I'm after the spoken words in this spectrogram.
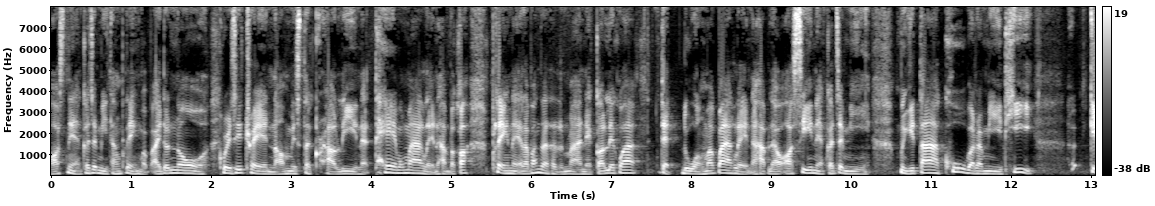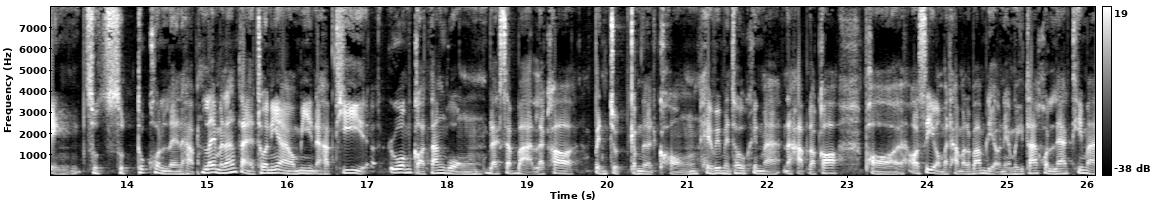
Oz เนี่ย ก็จะมีทั้งเพลงแบบ I don't know Crazy Train เนาะ Mr. Crowley เนี่ยเท่มากๆเลยนะครับ แล้วก็เพลงในอัลบั้มถัดมาเนี่ยก็เรียกว่าเด็ดดวงมากๆเลยนะครับแล้วออซซี่เนี่ยก็จะมีมือกีตาร์คู่บารมีที่ เก่งสุดๆ ทุกคนเลยนะครับ ไล่มาตั้งแต่โทนี่อาลมีนะครับ ที่ร่วมก่อตั้งวง Black Sabbath แล้วก็เป็นจุดกำเนิดของ Heavy Metal ขึ้นมานะครับ แล้วก็พอออซซี่ออกมาทำอัลบั้มเดี่ยวเนี่ยมือกีตาร์คนแรกที่มา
